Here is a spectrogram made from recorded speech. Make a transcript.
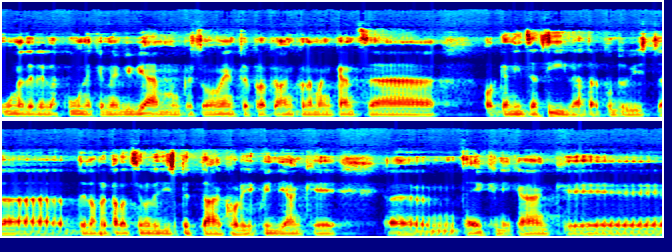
una delle lacune che noi viviamo in questo momento è proprio anche una mancanza organizzativa dal punto di vista della preparazione degli spettacoli, quindi anche eh, tecnica, anche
